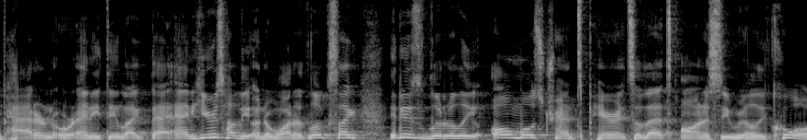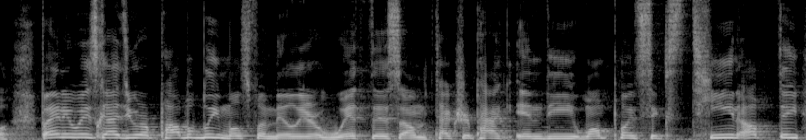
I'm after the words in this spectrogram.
pattern or anything like that. And here's how the underwater looks like. It is literally almost transparent, so that's honestly really cool. But anyways, guys, you are probably most familiar with this um, texture pack in the 1.16 update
